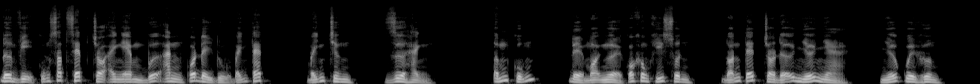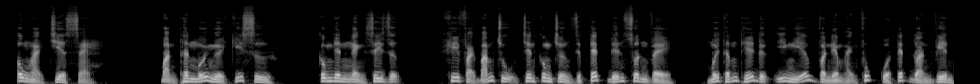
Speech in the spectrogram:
đơn vị cũng sắp xếp cho anh em bữa ăn có đầy đủ bánh tét, bánh trưng, dưa hành, ấm cúng để mọi người có không khí xuân, đón Tết cho đỡ nhớ nhà, nhớ quê hương, ông Hải chia sẻ. Bản thân mỗi người kỹ sư, công nhân ngành xây dựng, khi phải bám trụ trên công trường dịp Tết đến xuân về, mới thấm thía được ý nghĩa và niềm hạnh phúc của Tết đoàn viên.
